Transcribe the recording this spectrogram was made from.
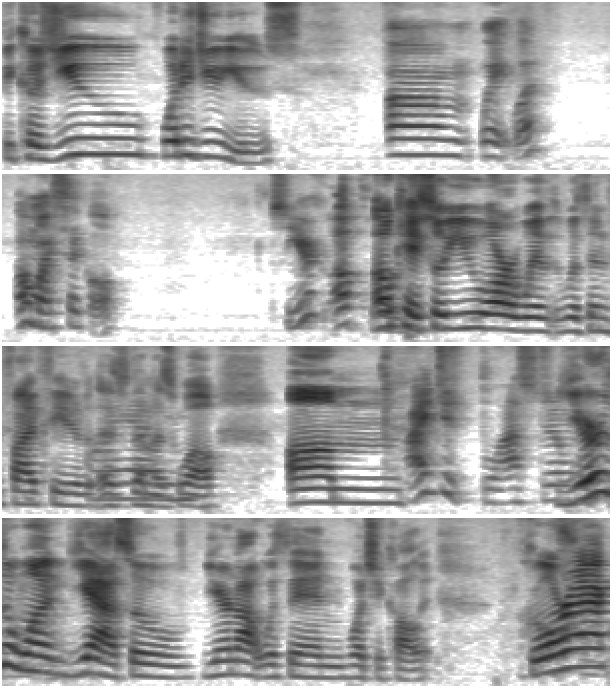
because you, what did you use? Um, wait, what? Oh, my sickle. So you're up close. Okay, so you are with within five feet of I as them as well. Um, I just blasted him. You're the my- one, yeah. So you're not within what you call it, Gorak,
